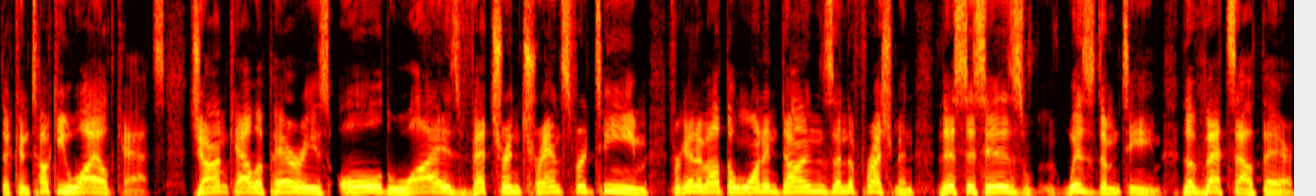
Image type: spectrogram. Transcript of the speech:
the Kentucky Wildcats. John Calipari's old, wise, veteran transferred team. Forget about the one and dones and the freshmen. This is his wisdom team, the vets out there.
